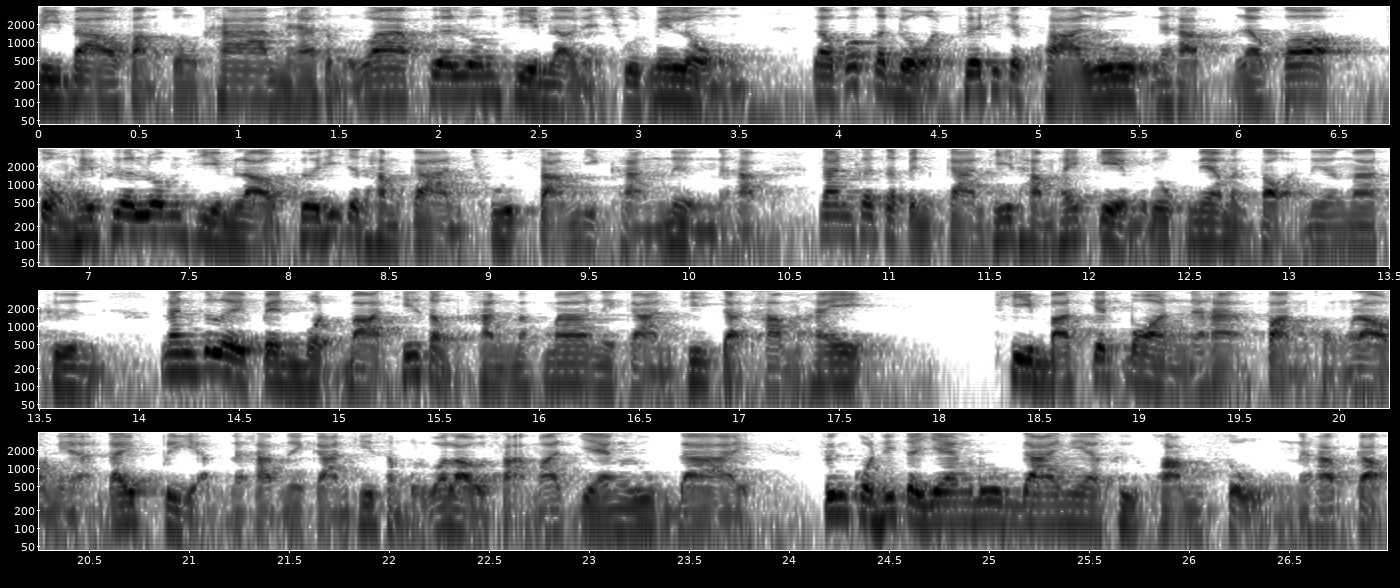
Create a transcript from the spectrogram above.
rebound ฝั่งตรงข้ามนะฮะสมมติว่าเพื่อนร่วมทีมเราเนี่ยชู้ตไม่ลง เราก็กระโดดเพื่อที่จะคว้าลูกนะครับ แล้วก็ส่งให้เพื่อนร่วมทีมเราเพื่อที่จะทำการชู้ตซ้ำอีกครั้งหนึ่งนะครับ นั่นก็จะเป็นการที่ทำให้เกมรุกเนี่ยมันต่อเนื่องมากขึ้น นั่นก็เลยเป็นบทบาทที่สำคัญมากๆ ในการที่จะทำให้ทีมบาสเกตบอลนะฮะฝั่งของเราเนี่ยได้เปรียบนะครับในการที่สมมติว่าเราสามารถแย่งลูกได้ ซึ่งคนที่จะแย่งลูกได้เนี่ยคือความสูงนะครับกับ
